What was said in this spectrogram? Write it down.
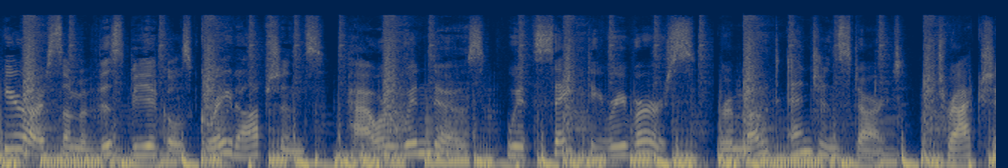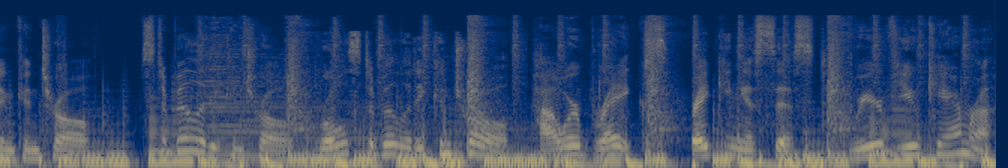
Here are some of this vehicle's great options. Power windows with safety reverse, remote engine start, traction control, stability control, roll stability control, power brakes, braking assist, rear view camera,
